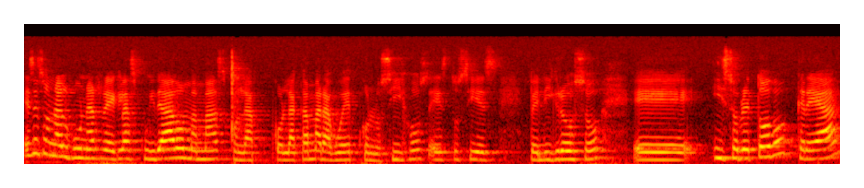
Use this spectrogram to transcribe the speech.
Esas son algunas reglas. Cuidado, mamás, con la, con la cámara web, con los hijos. Esto sí es peligroso. Eh, y sobre todo, crear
